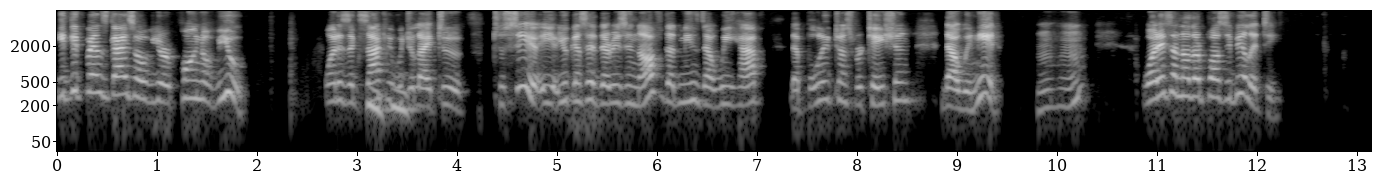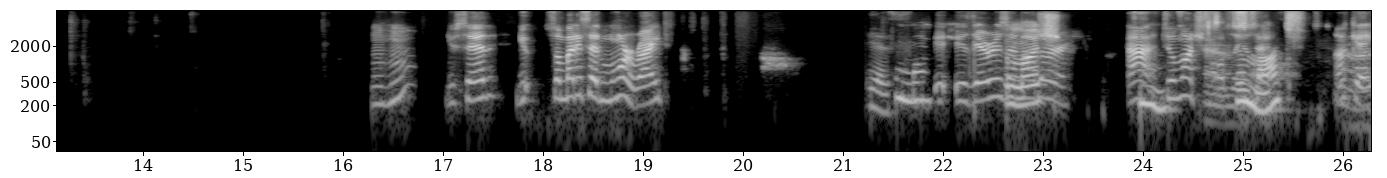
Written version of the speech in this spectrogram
It depends, guys, of your point of view. What is exactly would you like to, to see? You can say there is enough. That means that we have the public transportation that we need. Mhm. What is another possibility? Mm-hmm. You said you somebody said more, right? Yes. I- Is, there is Too much. ah Hmm. too much? Also Too said. much. Okay.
